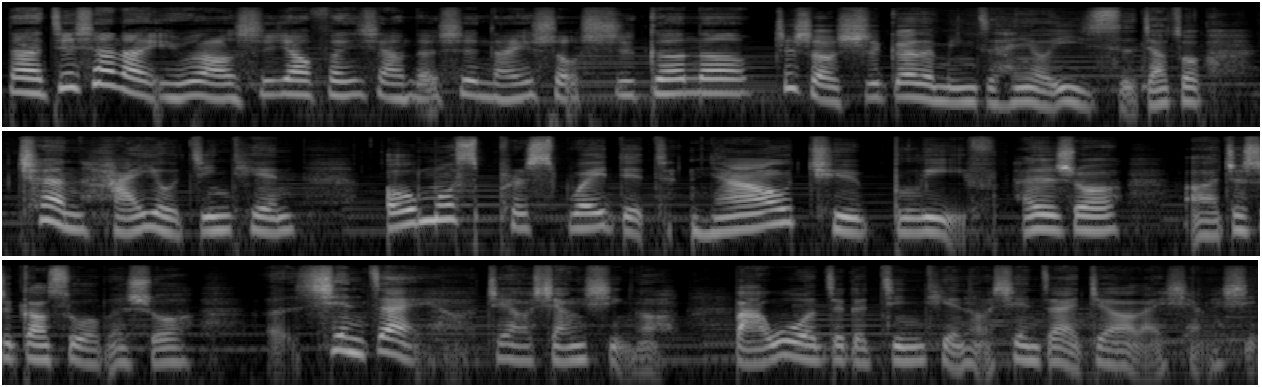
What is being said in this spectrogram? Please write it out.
那接下来，雨露老师要分享的是哪一首诗歌呢？这首诗歌的名字很有意思，叫做《趁还有今天》。almost persuaded now to believe，还是说啊、就是告诉我们说，呃，现在啊就要相信啊，把握这个今天啊，现在就要来相信。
